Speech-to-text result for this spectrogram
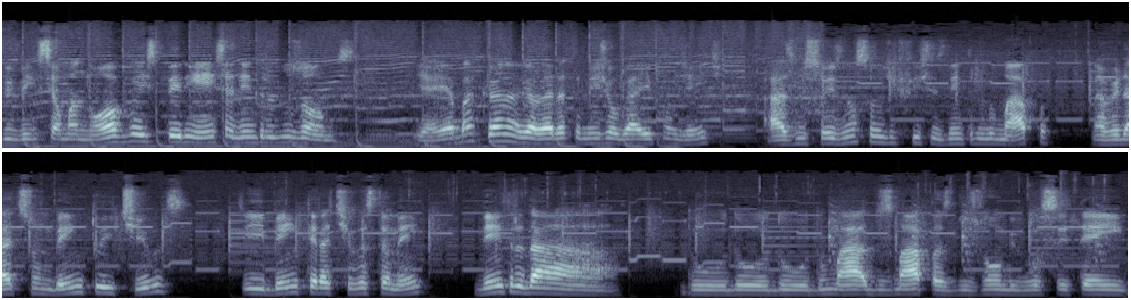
vivenciar uma nova experiência dentro dos zombies. E aí é bacana a galera também jogar aí com a gente. As missões não são difíceis dentro do mapa, na verdade são bem intuitivas e bem interativas também. Dentro da, do, do, do, do dos mapas do zombie você tem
